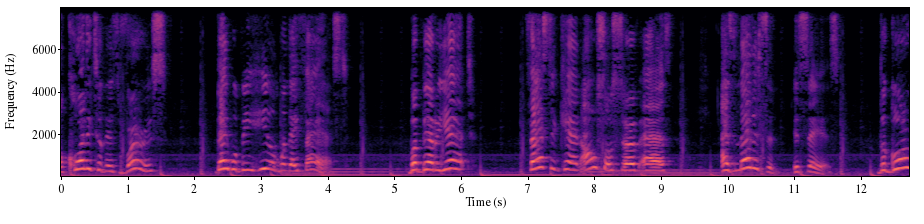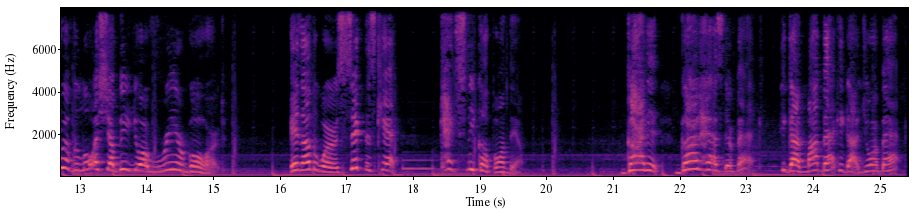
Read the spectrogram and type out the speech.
According to this verse, they will be healed when they fast. But better yet, fasting can also serve as as medicine, it says. The glory of the Lord shall be your rear guard. In other words, sickness can't can't sneak up on them. God it God has their back. He got my back, he got your back.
